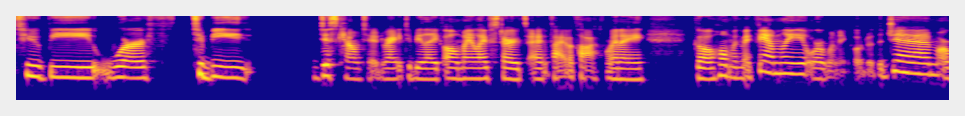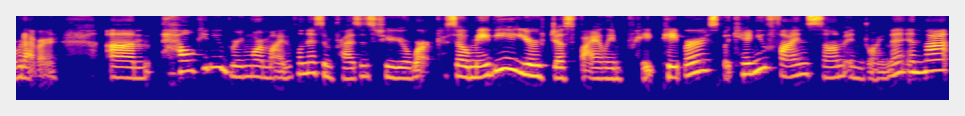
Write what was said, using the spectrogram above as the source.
to be worth, to be discounted, right? To be like, oh, my life starts at five o'clock when I go home with my family or when I go to the gym or whatever. Um, how can you bring more mindfulness and presence to your work? So maybe you're just filing pa- papers, but can you find some enjoyment in that?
